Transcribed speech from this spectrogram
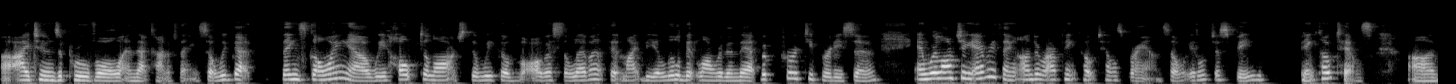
uh, iTunes approval and that kind of thing. So we've got things going. Uh, we hope to launch the week of August 11th. It might be a little bit longer than that, but pretty, pretty soon. And we're launching everything under our Pink Coattails brand. So it'll just be Pink Coattails. Uh,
